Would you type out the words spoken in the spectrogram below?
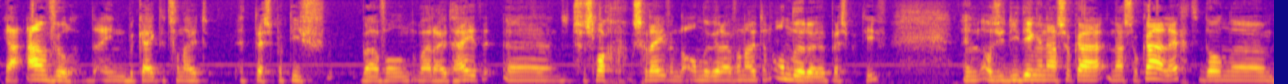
ja, aanvullen. De een bekijkt het vanuit het perspectief waarvan, waaruit hij het, uh, het verslag schreef en de ander weer vanuit een ander uh, perspectief. En als je die dingen naast elkaar, naast elkaar legt, dan, uh,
